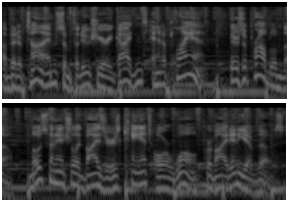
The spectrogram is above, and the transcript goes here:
a bit of time, some fiduciary guidance, and a plan. There's a problem, though. Most financial advisors can't or won't provide any of those.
